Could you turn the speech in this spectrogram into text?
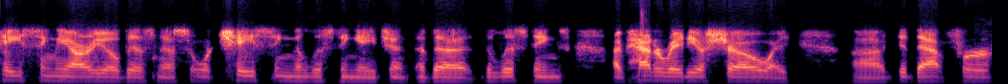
chasing the REO business or chasing the listing agent, uh, the the listings. I've had a radio show. I uh, did that for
